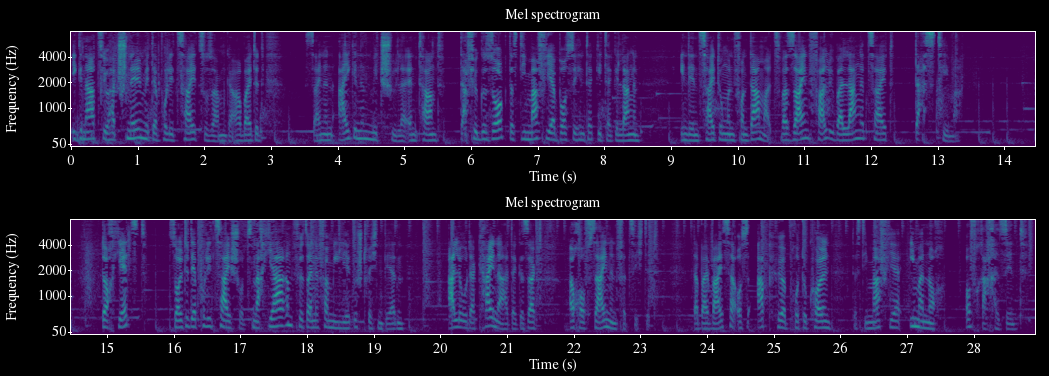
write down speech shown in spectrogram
Ignazio hat schnell mit der Polizei zusammengearbeitet, seinen eigenen Mitschüler enttarnt, dafür gesorgt, dass die Mafia-Bosse hinter Gitter gelangen. In den Zeitungen von damals war sein Fall über lange Zeit das Thema. Doch jetzt sollte der Polizeischutz nach Jahren für seine Familie gestrichen werden. Alle oder keiner, hat er gesagt, auch auf seinen verzichtet. Dabei weiß er aus Abhörprotokollen, dass die Mafia immer noch auf Rache sind.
